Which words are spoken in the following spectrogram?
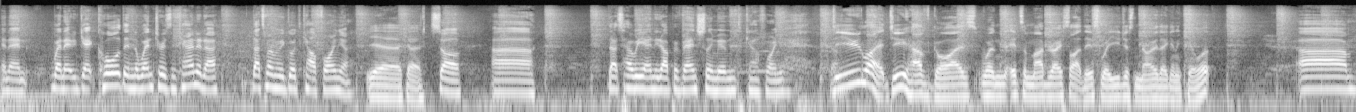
and then when it would get cold in the winters in Canada, that's when we go to California. Yeah, okay. So, uh, that's how we ended up eventually moving to California. Do you like? Do you have guys when it's a mud race like this where you just know they're gonna kill it? Um,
